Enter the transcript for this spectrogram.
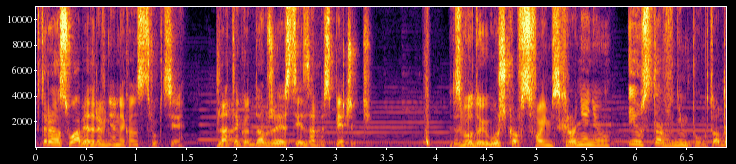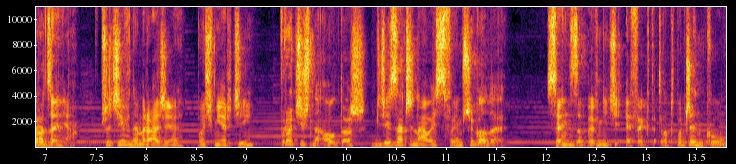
które osłabia drewniane konstrukcje, dlatego dobrze jest je zabezpieczyć. Zbuduj łóżko w swoim schronieniu i ustaw w nim punkt odrodzenia. W przeciwnym razie, po śmierci, wrócisz na ołtarz, gdzie zaczynałeś swoją przygodę. Sen zapewni ci efekt odpoczynku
